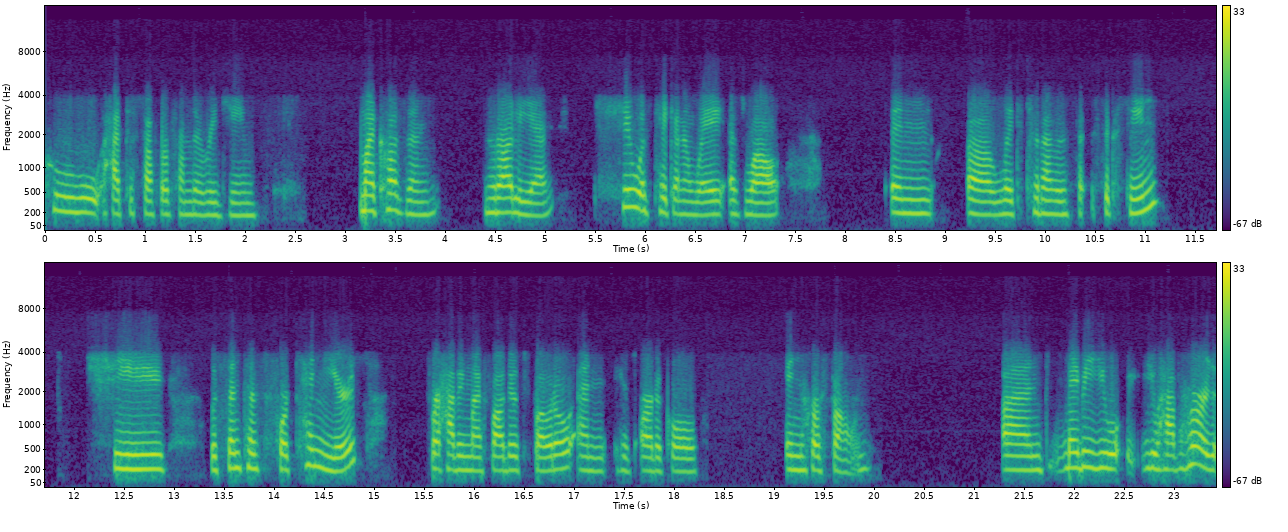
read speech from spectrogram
who had to suffer from the regime. My cousin, Nuralia, she was taken away as well in uh, late 2016. She was sentenced for 10 years for having my father's photo and his article in her phone and maybe you you have heard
